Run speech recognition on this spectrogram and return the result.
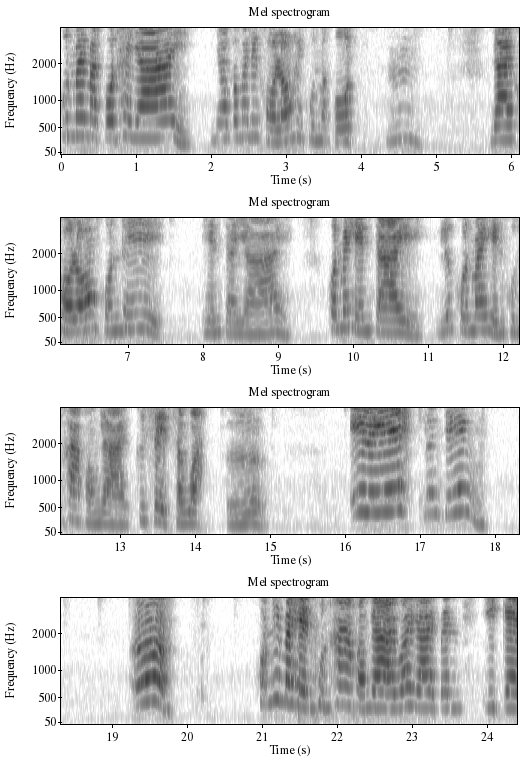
คุณไม่มากดให้ยาย ยายก็ไม่ได้ขอร้องให้คุณมากด อืม ยายขอร้องคนที่เห็นใจยาย คนไม่เห็นใจ หรือคนไม่เห็นคุณค่าของยาย คือเศษสวะ เออ อีลี เรื่องจริง เออ คนที่มาเห็นคุณค่าของยายว่ายายเป็นอีแก่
